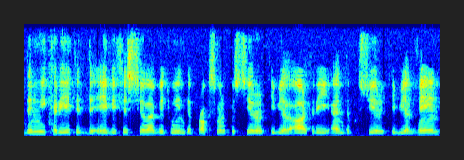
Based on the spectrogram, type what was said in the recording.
Then we created the AV fistula between the proximal posterior tibial artery and the posterior tibial vein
